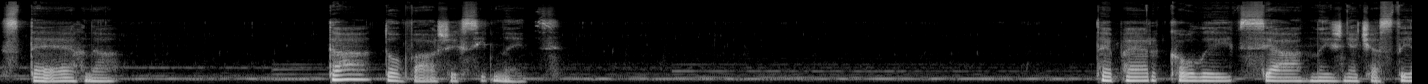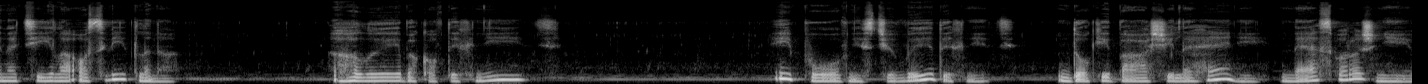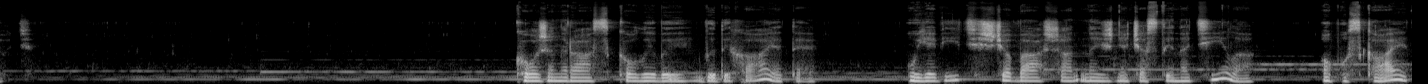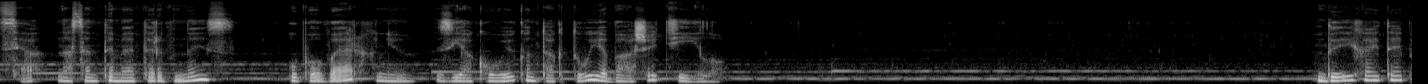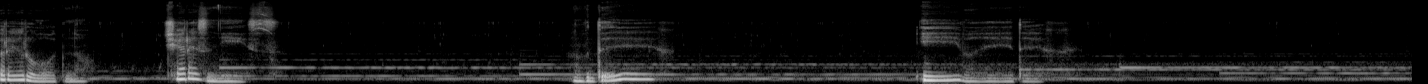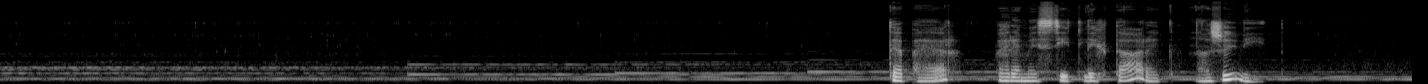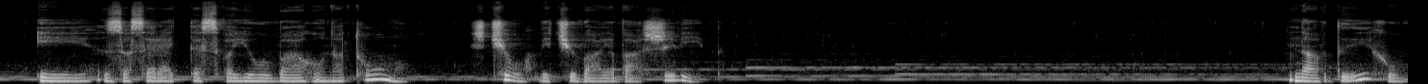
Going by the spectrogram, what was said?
стегна та до ваших сідниць. Тепер, коли вся нижня частина тіла освітлена, глибоко вдихніть і повністю видихніть, доки ваші легені не спорожніють. Кожен раз, коли ви видихаєте, уявіть, що ваша нижня частина тіла опускається на сантиметр вниз у поверхню, з якою контактує ваше тіло. Дихайте природно через ніс. Вдих і видих. Тепер перемістіть ліхтарик на живіт зосередьте свою увагу на тому, що відчуває ваш живіт. На вдиху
